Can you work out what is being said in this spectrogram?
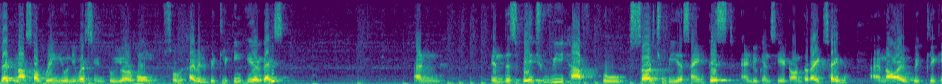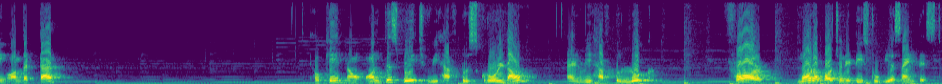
let NASA bring universe into your home. So I will be clicking here guys. And in this page we have to search be a scientist and you can see it on the right side. And now I will be clicking on that tab. Okay now on this page we have to scroll down and we have to look for more opportunities to be a scientist.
